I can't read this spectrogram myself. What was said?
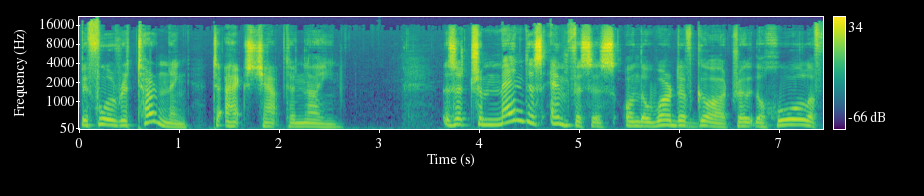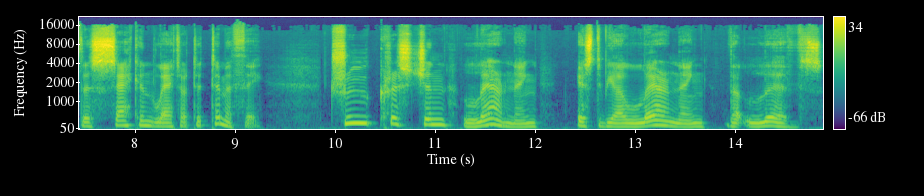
before returning to Acts chapter 9? There's a tremendous emphasis on the Word of God throughout the whole of this second letter to Timothy. True Christian learning is to be a learning that lives.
